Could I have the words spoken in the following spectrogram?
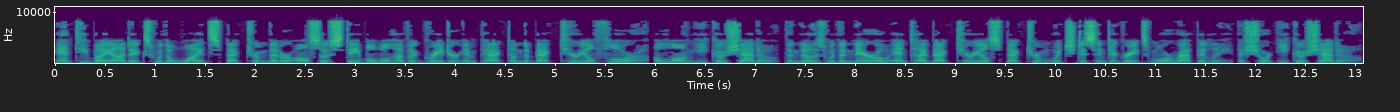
Antibiotics with a wide spectrum that are also stable will have a greater impact on the bacterial flora a long eco-shadow than those with a narrow antibacterial spectrum which disintegrates more rapidly a short eco-shadow.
